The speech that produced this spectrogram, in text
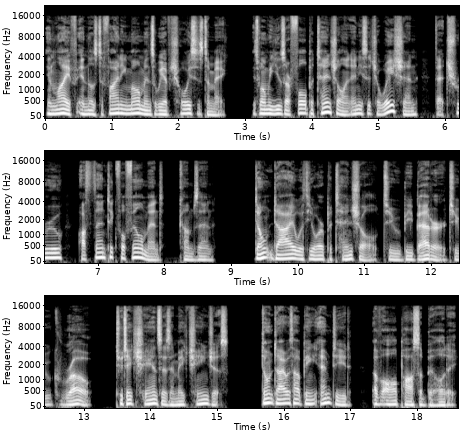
In life, in those defining moments, we have choices to make. It's when we use our full potential in any situation that true, authentic fulfillment comes in. Don't die with your potential to be better, to grow, to take chances and make changes. Don't die without being emptied of all possibility.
